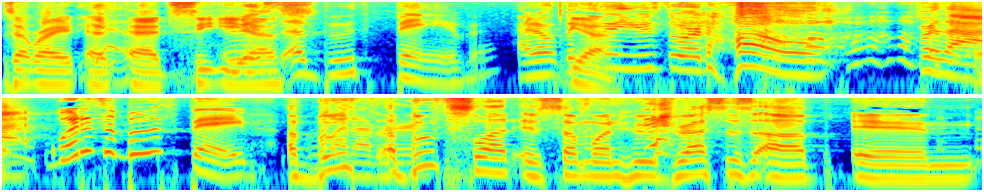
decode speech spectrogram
Is that right? Yes. At, at It was a booth babe. I don't think Yeah. they use the word hoe for that. What is a booth babe? A booth Whatever. a booth slut is someone who dresses up in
